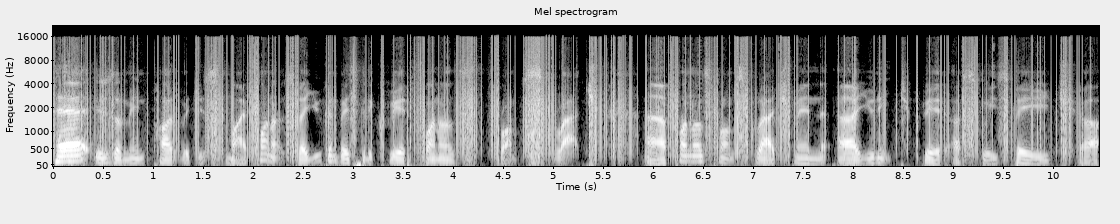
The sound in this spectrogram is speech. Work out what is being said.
here is the main part which is my funnels so you can basically create funnels from scratch uh, funnels from scratch mean uh, you need to create a squeeze page, uh,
